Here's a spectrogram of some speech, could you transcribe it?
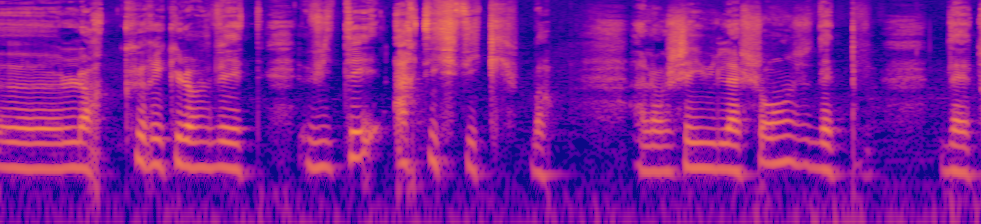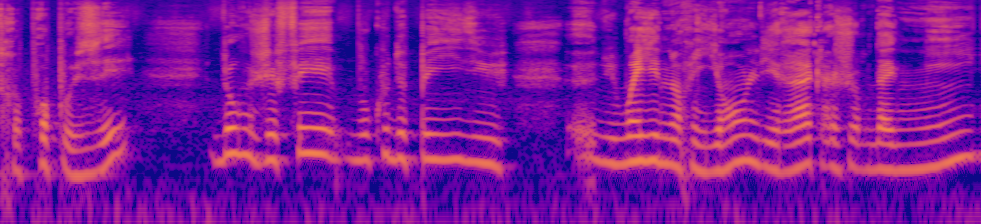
euh, leur curriculum vitae artistique. Bon. Alors j'ai eu la chance d'être proposé. Donc j'ai fait beaucoup de pays du, du Moyen-Orient, l'Irak, la Jordanie,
